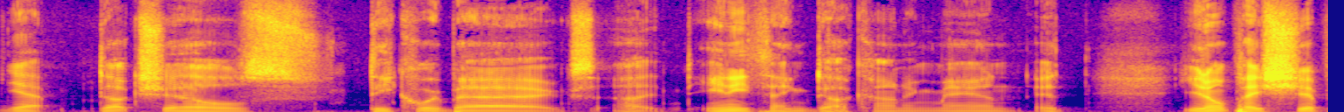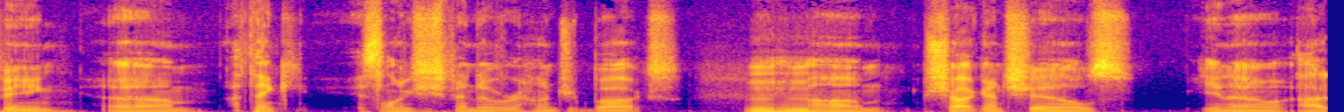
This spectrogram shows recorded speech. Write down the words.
yeah. duck shells, decoy bags, uh, anything duck hunting, man. It you don't pay shipping. Um, I think as long as you spend over a hundred bucks. Mm-hmm. Um, shotgun shells, you know, I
